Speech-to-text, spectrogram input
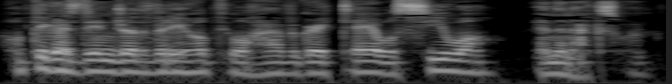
Hope you guys did enjoy the video. Hope you all have a great day. We'll see you all in the next one.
